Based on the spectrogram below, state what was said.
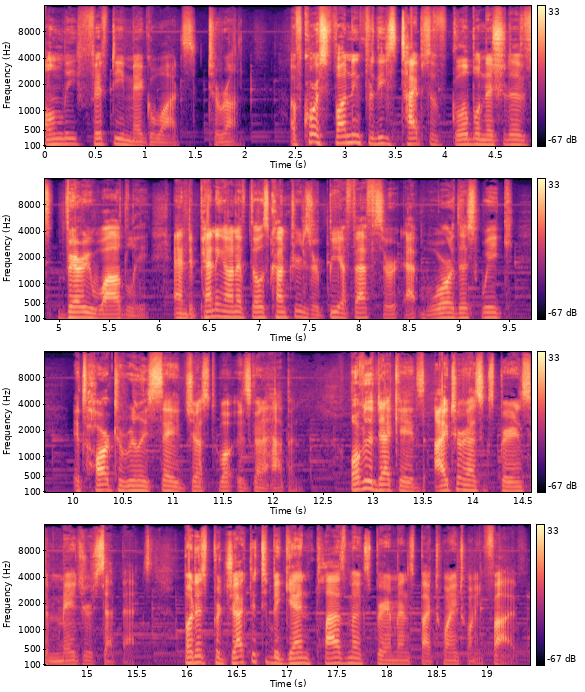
only 50 megawatts to run. Of course, funding for these types of global initiatives vary wildly, and depending on if those countries or BFFs are at war this week, it's hard to really say just what is going to happen. Over the decades, ITER has experienced some major setbacks, but is projected to begin plasma experiments by 2025.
